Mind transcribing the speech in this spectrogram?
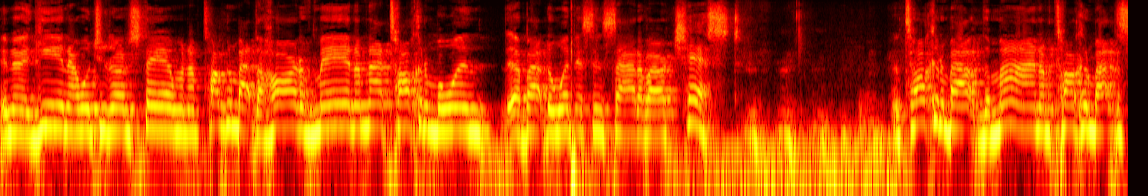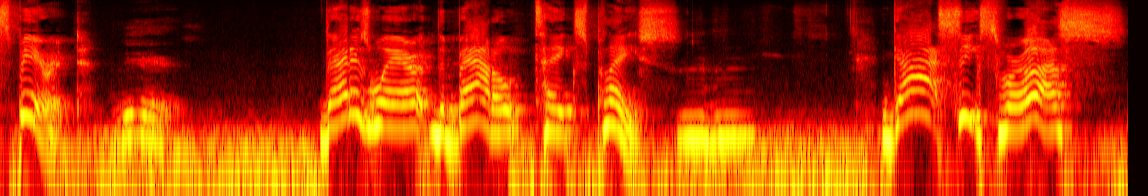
And again, I want you to understand when I'm talking about the heart of man, I'm not talking about, one, about the one that's inside of our chest. I'm talking about the mind, I'm talking about the spirit. Yes. That is where the battle takes place. God seeks for us,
